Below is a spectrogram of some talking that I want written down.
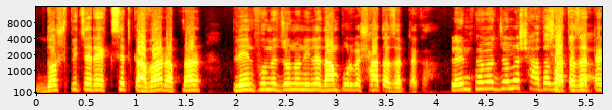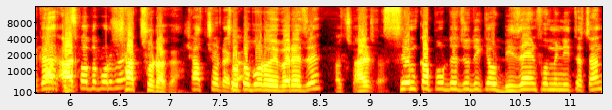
দশ পিচের এক সেট কভার আপনার প্লেন ফোমের জন্য নিলে দাম পড়বে সাত হাজার টাকা। প্লেন ফোমের জন্য সাত হাজার টাকা। আর কত পড়বে? সাতশো টাকা। ছোট বড় এভারেজে আচ্ছা, আর আচ্ছা। সেম কাপড় যদি কেউ ডিজাইন ফোমে নিতে চান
